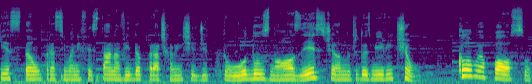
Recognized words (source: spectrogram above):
que estão para se manifestar na vida praticamente de todos nós este ano de 2021. Como eu posso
